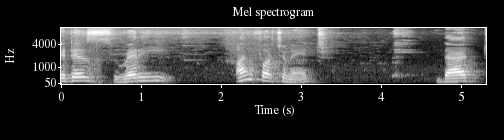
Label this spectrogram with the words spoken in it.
it is very unfortunate that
